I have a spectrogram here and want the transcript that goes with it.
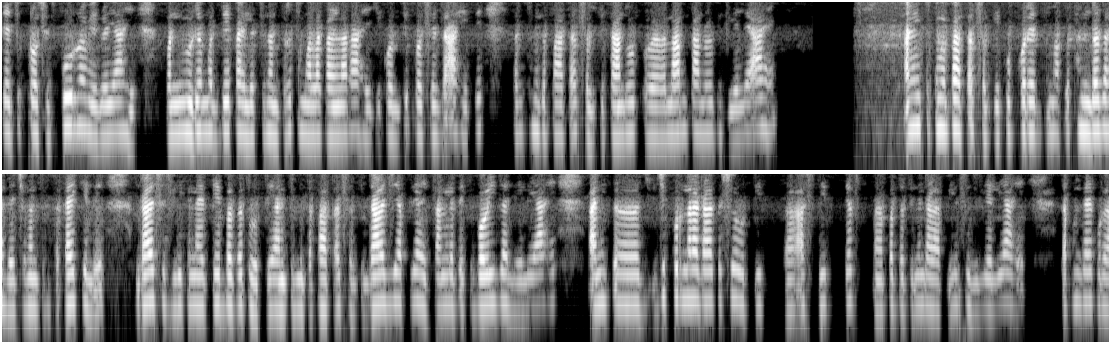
त्याची प्रोसेस पूर्ण वेगळी आहे. पण व्हिडिओमध्ये पाहिल्याच्या नंतर तुम्हाला कळणार आहे की कोणती प्रोसेस आहे ते. आणि तुम्ही तर पाहता असाल की तांदूळ लांब तांदूळ घेतलेले आहे. आणि इथं तुम्ही पाहता असाल की कुकर एकदम आपलं थंड झाल्याच्यानंतर तर काय केले डाळ शिजली की नाही ते बघत होते. आणि तुम्ही तर पाहता असाल की डाळ जी आपली आहे चांगल्यापैकी बॉईल झालेली आहे. आणि जी पुरणाला डाळ कशी होती असती त्याच पद्धतीने डाळ आपली शिजलेली आहे तर आपण काय करूया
